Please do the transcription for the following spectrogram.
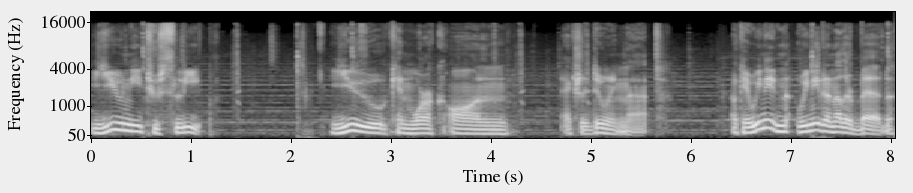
You need to sleep. You can work on actually doing that. Okay, we need we need another bed.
